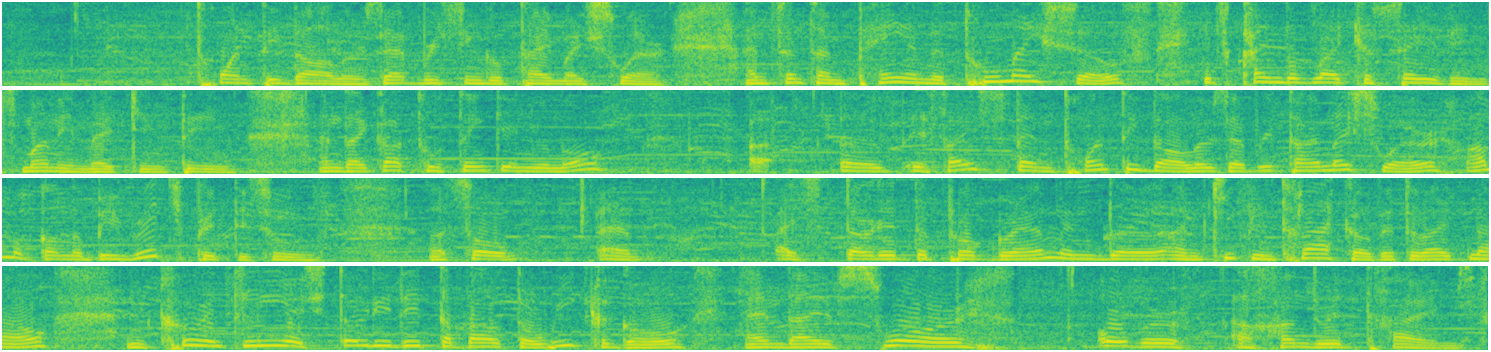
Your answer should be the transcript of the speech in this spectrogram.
$20 every single time I swear. And since I'm paying it to myself, it's kind of like a savings, money making thing. And I got to thinking, you know, uh, uh, if I spend twenty dollars every time I swear, I'm gonna be rich pretty soon. Uh, so. Uh, I started the program and uh, I'm keeping track of it right now. And currently, I started it about a week ago, and I've swore over a hundred times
